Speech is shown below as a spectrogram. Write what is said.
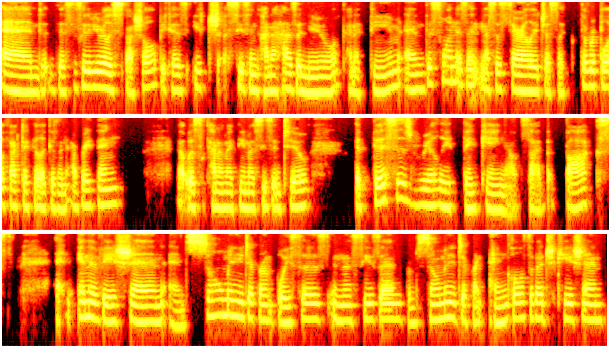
and this is going to be really special because each season kind of has a new kind of theme. And this one isn't necessarily just like the ripple effect, I feel like is in everything. That was kind of my theme of season two. But this is really thinking outside the box and innovation and so many different voices in this season from so many different angles of education.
